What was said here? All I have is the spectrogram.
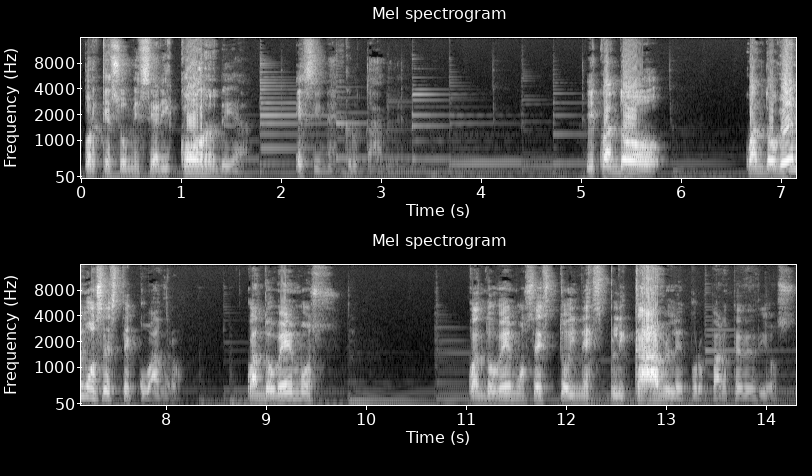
Porque su misericordia es inescrutable. Y cuando, cuando vemos este cuadro, cuando vemos cuando vemos esto inexplicable por parte de Dios,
